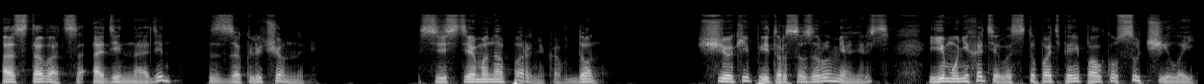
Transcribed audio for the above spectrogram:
оставаться один на один с заключенными. Система напарников, Дон. Щеки Питерса зарумянились. Ему не хотелось вступать в перепалку с училой,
